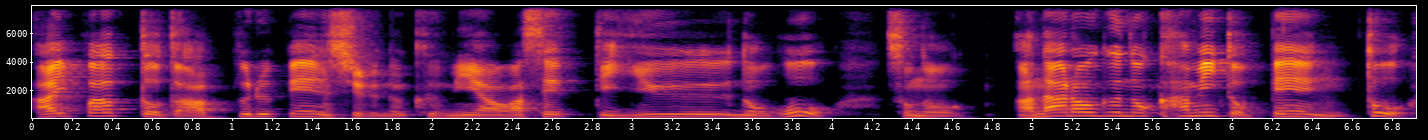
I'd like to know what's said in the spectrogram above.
iPad と Apple Pencil の組み合わせっていうのを、そのアナログの紙とペンと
